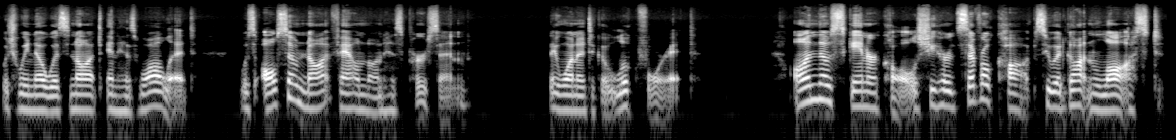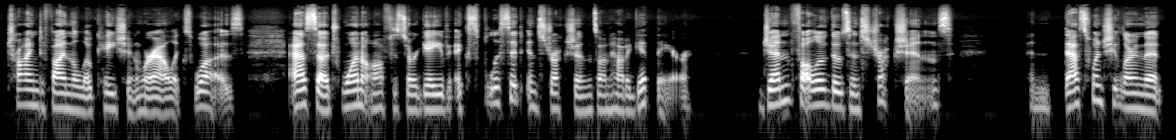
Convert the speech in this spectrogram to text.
which we know was not in his wallet, was also not found on his person. They wanted to go look for it. On those scanner calls, she heard several cops who had gotten lost trying to find the location where Alex was. As such, one officer gave explicit instructions on how to get there. Jen followed those instructions and that's when she learned that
